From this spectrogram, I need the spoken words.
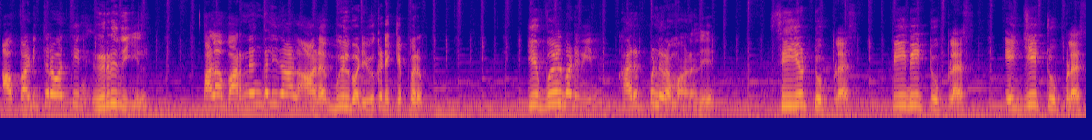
அவ்வடித்திரவத்தின் இறுதியில் பல வர்ணங்களினால் ஆன வீழ்வடிவு கிடைக்கப்பெறும். இவ்வீழ்வடிவின் கருப்பு நிறமானது CU two plus PB two plus HG two plus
